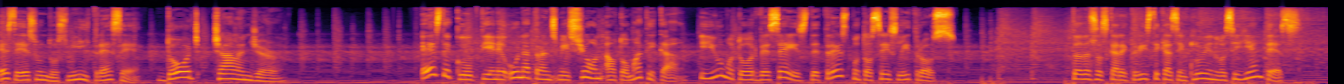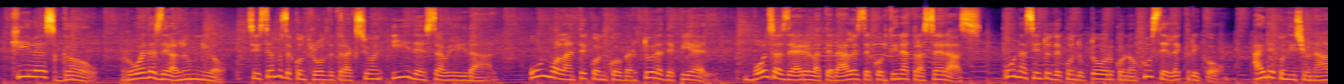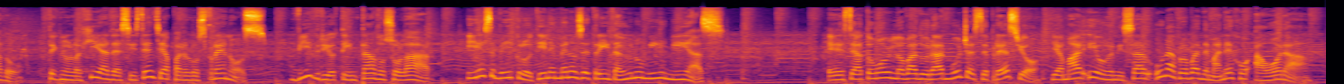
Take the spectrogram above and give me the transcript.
Este es un 2013 Dodge Challenger. Este coupe tiene una transmisión automática y un motor V6 de 3.6 litros. Todas las características incluyen los siguientes. Keyless Go, ruedas de aluminio, sistemas de control de tracción y de estabilidad, un volante con cobertura de piel, bolsas de aire laterales de cortina traseras, un asiento de conductor con ajuste eléctrico, aire acondicionado, tecnología de asistencia para los frenos, vidrio tintado solar, y este vehículo tiene menos de 31 mil millas. Este automóvil no va a durar mucho este precio. Llamar y organizar una prueba de manejo ahora.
